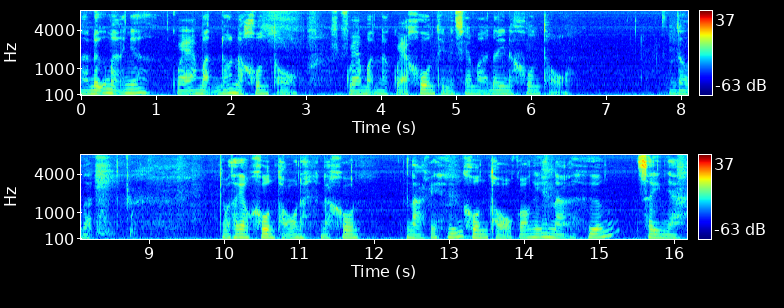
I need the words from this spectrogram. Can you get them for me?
là nữ mạng nhé quẻ mệnh đó là khôn thổ. Quẻ mệnh là quẻ khôn thì mình xem ở đây là khôn thổ. Đâu rồi? Các bạn thấy không? Khôn thổ này là khôn là cái hướng khôn thổ có nghĩa là hướng xây nhà.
